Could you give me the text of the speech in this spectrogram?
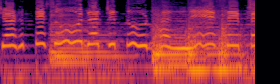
चढ़ते सूरज तू ढलने से पहले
